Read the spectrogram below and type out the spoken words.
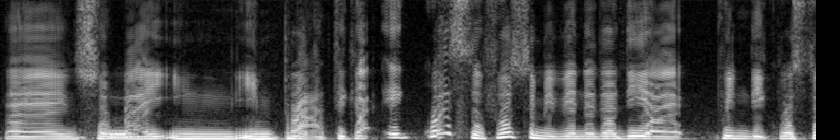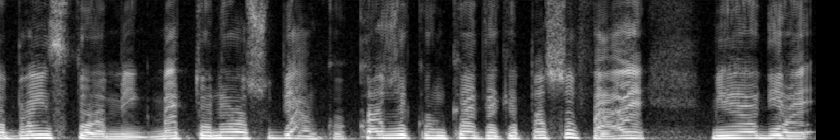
eh, insomma, sì. in, in, pratica e questo forse mi viene da dire, quindi questo brainstorming, metto nero su bianco cose concrete che posso fare, mi viene da dire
